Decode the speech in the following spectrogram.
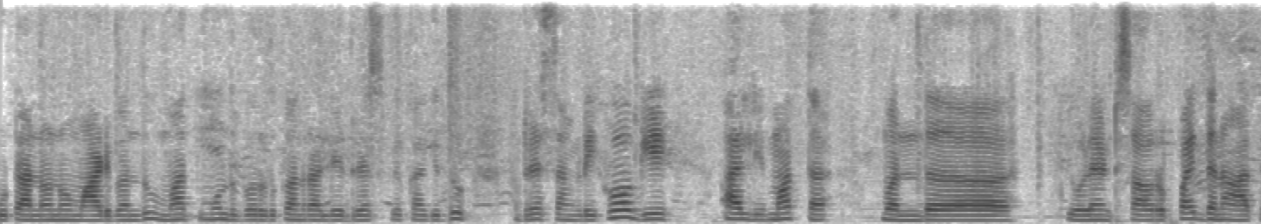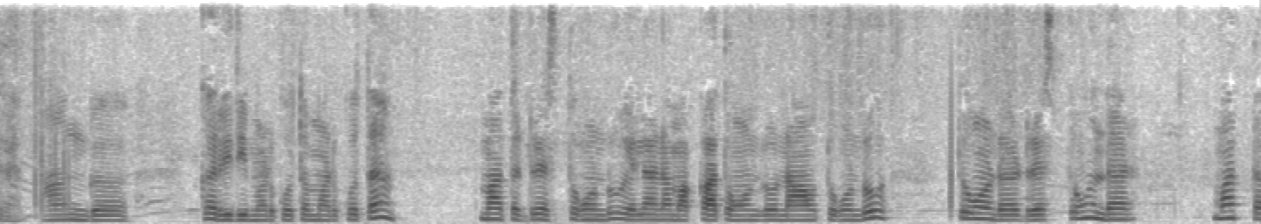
ಊಟನೂ ಮಾಡಿ ಬಂದು ಮತ್ತು ಮುಂದೆ ಬರೋದಕ್ಕಂದ್ರೆ ಅಲ್ಲಿ ಡ್ರೆಸ್ ಬೇಕಾಗಿದ್ದು ಡ್ರೆಸ್ ಅಂಗಡಿಗೆ ಹೋಗಿ ಅಲ್ಲಿ ಮತ್ತು ಒಂದು ಏಳೆಂಟು ಸಾವಿರ ರೂಪಾಯಿ ದನ ಆತ್ರ. ಹಂಗೆ ಖರೀದಿ ಮಾಡ್ಕೋತ ಮಾಡ್ಕೋತ ಮತ್ತು ಡ್ರೆಸ್ ತೊಗೊಂಡು, ಎಲ್ಲ ನಮ್ಮ ಅಕ್ಕ ತೊಗೊಂಡ್ಲು ನಾವು ತೊಗೊಂಡು ತೊಗೊಂಡು ಡ್ರೆಸ್ ತೊಗೊಂಡು ಮತ್ತು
